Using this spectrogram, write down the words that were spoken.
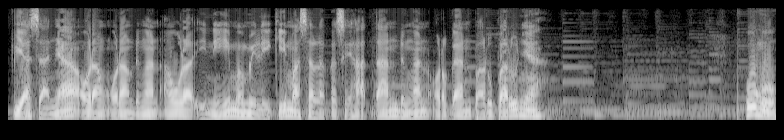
Biasanya orang-orang dengan aura ini memiliki masalah kesehatan dengan organ paru-parunya. Ungu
